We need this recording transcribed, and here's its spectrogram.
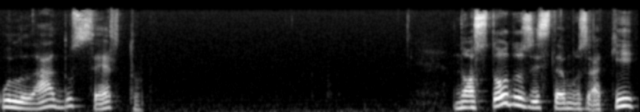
o lado certo. Nós todos estamos aqui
